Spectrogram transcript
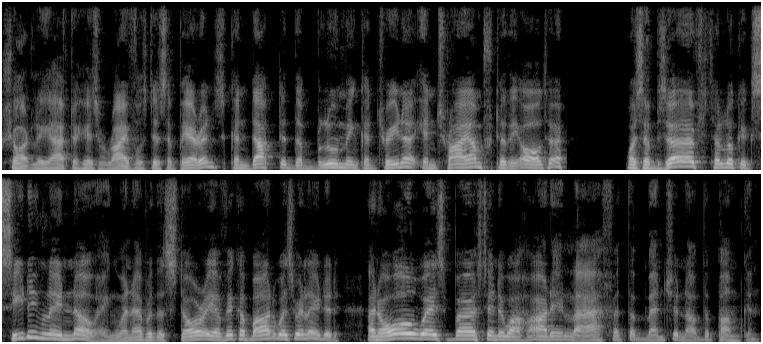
shortly after his rival's disappearance, conducted the blooming Katrina in triumph to the altar, was observed to look exceedingly knowing whenever the story of Ichabod was related and always burst into a hearty laugh at the mention of the pumpkin,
